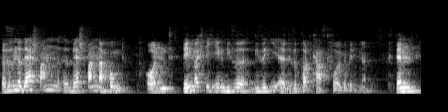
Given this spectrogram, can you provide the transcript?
Das ist ein sehr, spannend, äh, sehr spannender Punkt. Und dem möchte ich eben diese, diese, äh, diese Podcast-Folge widmen. Denn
